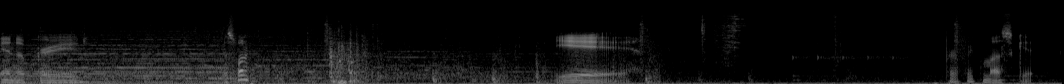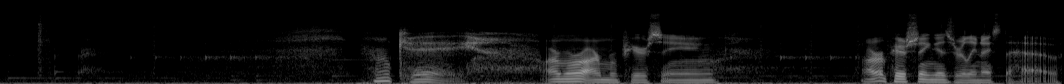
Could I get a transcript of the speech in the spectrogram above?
and upgrade this one. Yeah. Perfect musket. Okay. Armor, armor piercing. Armor piercing is really nice to have.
